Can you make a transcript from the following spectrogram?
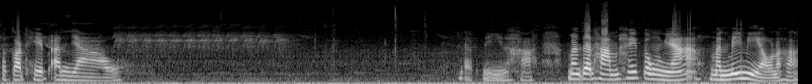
สกอตเทปอันยาว แบบนี้นะคะ มันจะทำให้ตรงเนี้ยมันไม่เหนียวนะคะ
